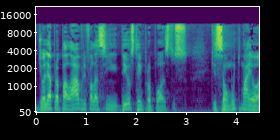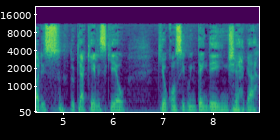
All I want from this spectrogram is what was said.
De olhar para a palavra e falar assim: Deus tem propósitos que são muito maiores do que aqueles que eu que eu consigo entender e enxergar.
